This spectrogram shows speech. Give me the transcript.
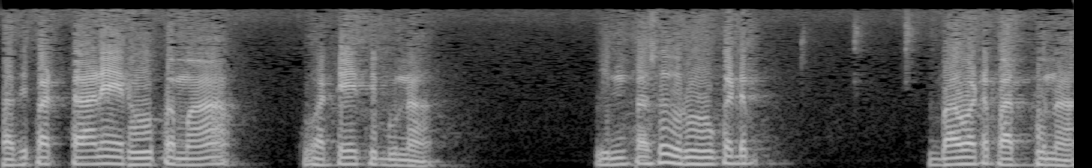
සතිපට්ඨානයේ රූපමා වටේ තිබුණා. ඉන්පසු රූකඩ බවටපත් වුණා.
